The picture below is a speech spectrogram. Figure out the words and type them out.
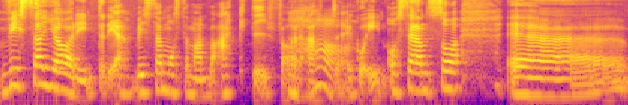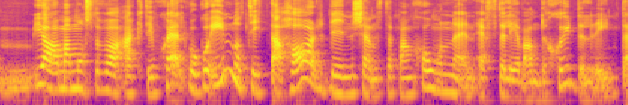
då? Vissa gör inte det. Vissa måste man vara aktiv för Jaha. att eh, gå in. Och sen så, eh, ja man måste vara aktiv själv och gå in och titta. Har din tjänstepension en efterlevande skydd eller inte?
